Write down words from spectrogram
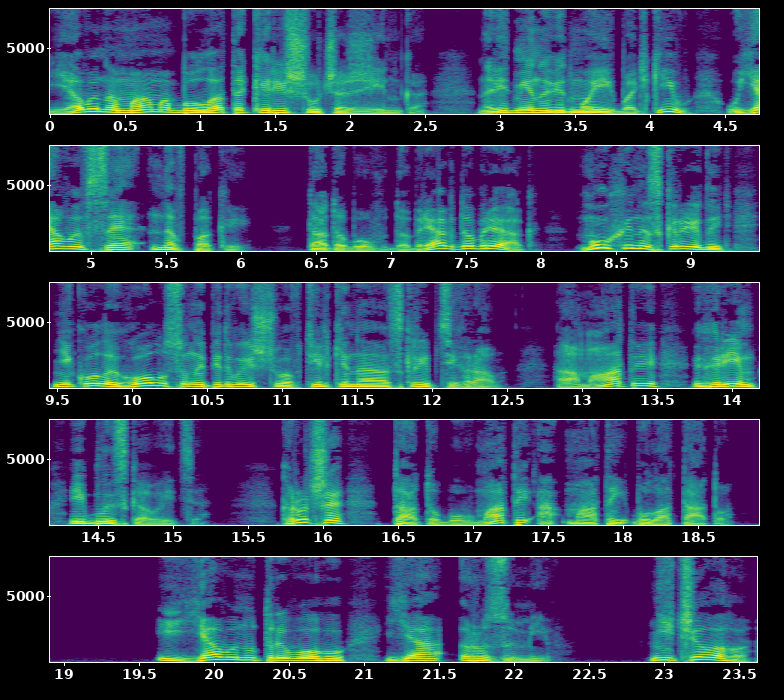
Явина мама була таки рішуча жінка. На відміну від моїх батьків, у Яви все навпаки. Тато був добряк-добряк, мухи не скривдить, ніколи голосу не підвищував, тільки на скрипці грав. А мати грім і блискавиця. Коротше, тато був мати, а мати була тато. І явину тривогу я розумів. Нічого,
